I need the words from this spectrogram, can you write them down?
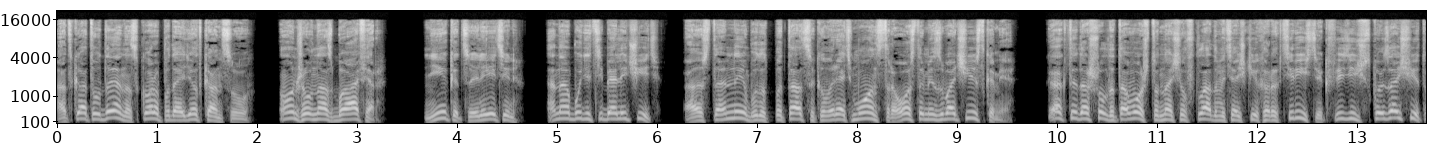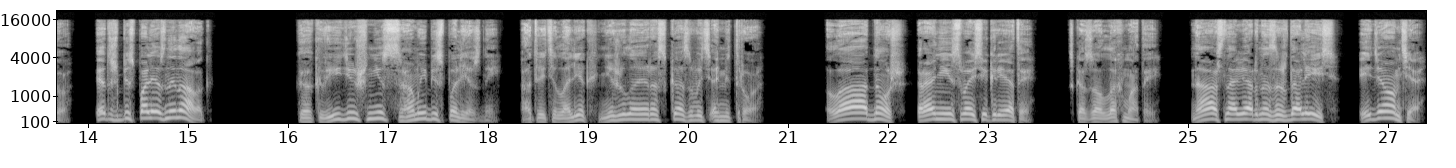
«Откат у Дэна скоро подойдет к концу. Он же у нас бафер. Ника — целитель. Она будет тебя лечить, а остальные будут пытаться ковырять монстра острыми зубочистками. Как ты дошел до того, что начал вкладывать очки характеристик в физическую защиту? Это ж бесполезный навык». «Как видишь, не самый бесполезный», — ответил Олег, не желая рассказывать о метро. «Ладно уж, храни свои секреты», — сказал Лохматый. «Нас, наверное, заждались. Идемте».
